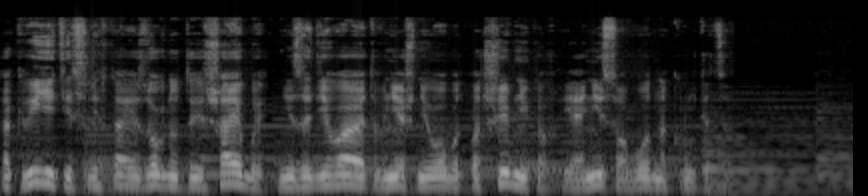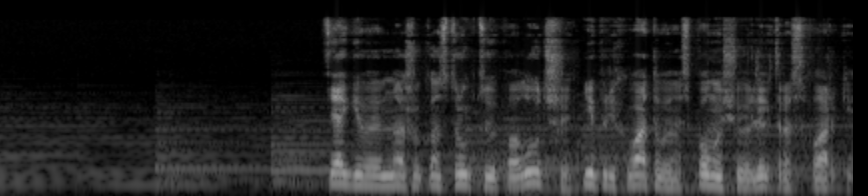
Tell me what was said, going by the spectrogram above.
Как видите, слегка изогнутые шайбы не задевают внешний обод подшипников и они свободно крутятся. Стягиваем нашу конструкцию получше и прихватываем с помощью электросварки.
